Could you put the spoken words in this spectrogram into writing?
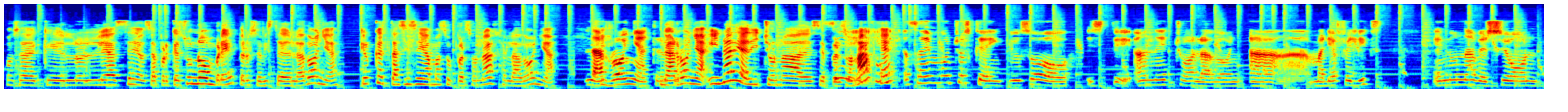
o sea, que lo, le hace, o sea, porque es un hombre, pero se viste de la doña. Creo que así se llama su personaje, la doña. La roña, creo. La roña. Y nadie ha dicho nada de ese personaje. O sea, hay muchos que incluso este, han hecho a la doña, a María Félix en una versión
